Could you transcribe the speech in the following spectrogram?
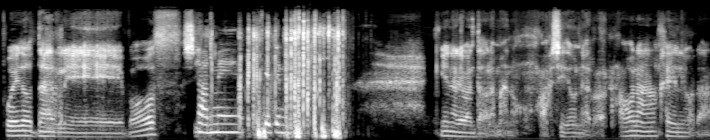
¿Puedo darle voz? Sí. Darme 7 minutos. ¿Quién ha levantado la mano? Ha sido un error. Hola Ángel, hola.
